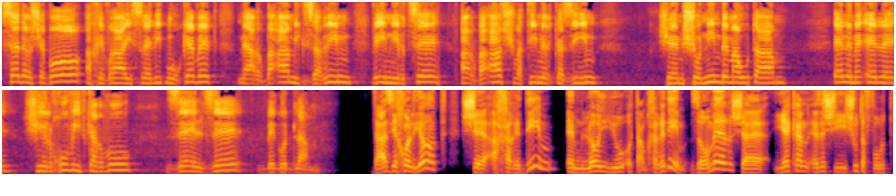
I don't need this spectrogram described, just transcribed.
סדר שבו החברה הישראלית מורכבת מארבעה מגזרים, ואם נרצה, ארבעה שבטים מרכזיים שהם שונים במהותם, אלה מאלה שילכו ויתקרבו זה אל זה בגודלם. ואז יכול להיות שהחרדים הם לא יהיו אותם חרדים. זה אומר שיהיה כאן איזושהי שותפות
